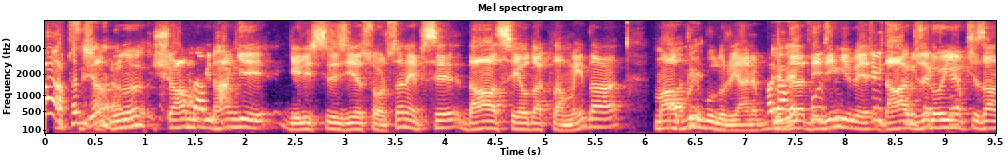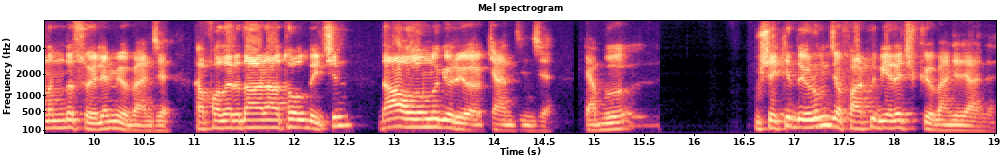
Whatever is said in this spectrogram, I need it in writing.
Ne Ya yapsın? tabii canım. bunu şu an bugün hangi geliştiriciye sorsan hepsi daha şeye odaklanmayı daha makul Abi- bulur. Yani burada hep dediğim gibi pozitif daha güzel şey oyun ya. yapacağız anlamında söylemiyor bence. Kafaları daha rahat olduğu için daha olumlu görüyor kendince. Ya bu bu şekilde yorumlayınca farklı bir yere çıkıyor bence yani.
